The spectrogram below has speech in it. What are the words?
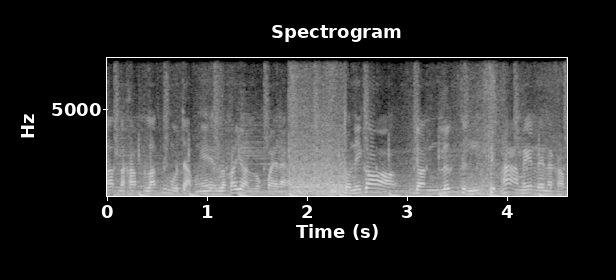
รัดนะครับรัดที่หูจับอย่างนี้แล้วก็หย่อนลงไปนะครับตัวนี้ก็หย่อนลึกถึง 15 เมตรเลยนะครับ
